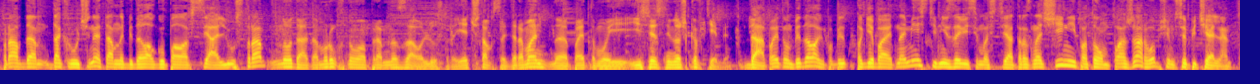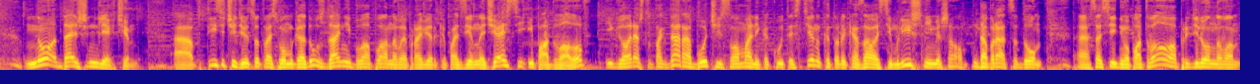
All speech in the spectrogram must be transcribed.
правда, докрученная, там на бедолагу упала вся люстра. Ну да, там рухнула прям на зал люстра. Я читал, кстати, роман, э, поэтому, естественно, немножко в теме. Да, поэтому бедолага пог- погибает на месте, вне зависимости от разночтений, потом пожар, в общем, все печально. Но дальше не легче. А, В 1908 году в здании была плановая проверка подземной части и подвалов, и говорят, что тогда рабочие сломали какую-то стену, которая казалась им лишней, мешала добраться до э, соседнего подвала определенного.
